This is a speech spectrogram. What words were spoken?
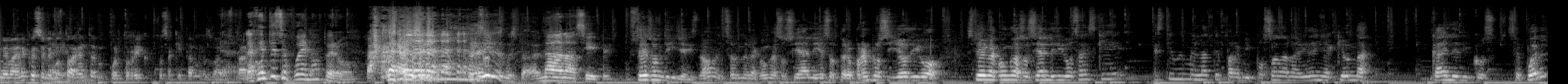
Me imagino que si le gusta a la gente en Puerto Rico, pues aquí también les va a gustar. La gente se fue, ¿no? Pero... pero sí les gustó. No, no, sí. Ustedes son DJs, ¿no? Son de la conga social y eso, pero por ejemplo, si yo digo, estoy en la conga social y digo, ¿sabes qué? Este güey me late para mi posada navideña, ¿qué onda? Cáele, dicos, ¿se puede?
